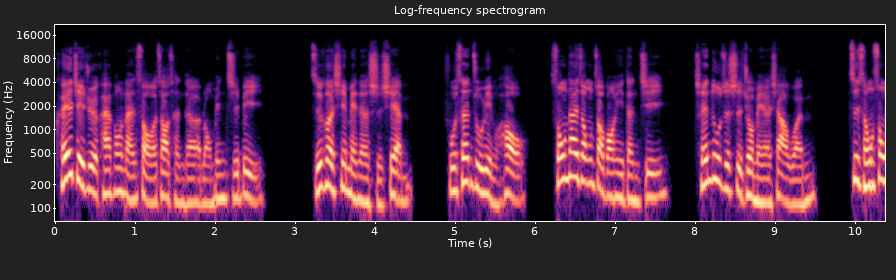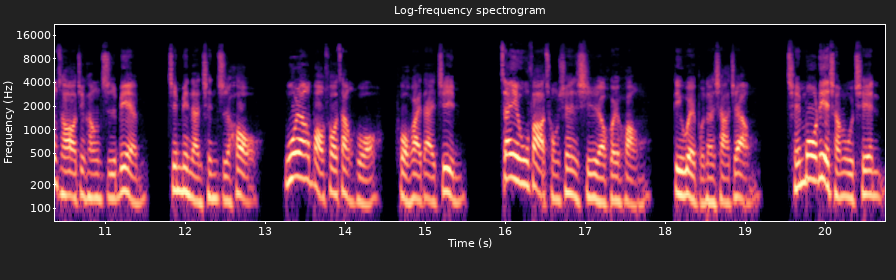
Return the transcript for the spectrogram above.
可以解决开封难守而造成的戎兵之弊，只可惜没能实现。浮生卒陨后，宋太宗赵匡胤登基，迁都之事就没了下文。自从宋朝靖康之变。金兵南迁之后，洛阳饱受战火破坏殆尽，再也无法重现昔日的辉煌，地位不断下降。秦末列强入侵，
